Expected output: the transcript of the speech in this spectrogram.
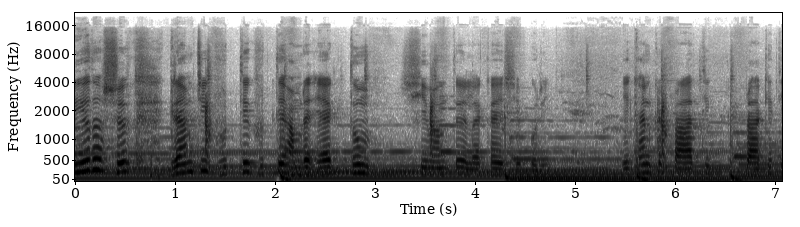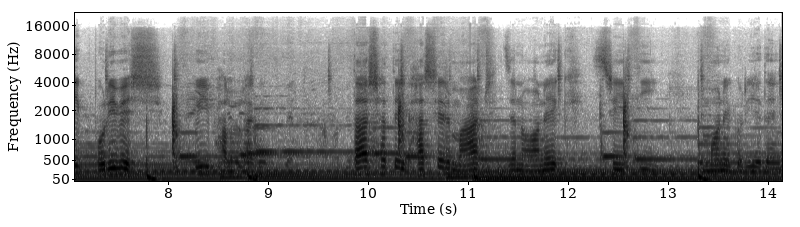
প্রিয় দর্শক গ্রামটি ঘুরতে ঘুরতে আমরা একদম সীমান্ত এলাকায় এসে পড়ি। এখানকার প্রাকৃতিক প্রাকৃতিক পরিবেশ খুবই ভালো লাগে। তার সাথে ঘাসের মাঠ যেন অনেক স্মৃতি মনে করিয়ে দেয়।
